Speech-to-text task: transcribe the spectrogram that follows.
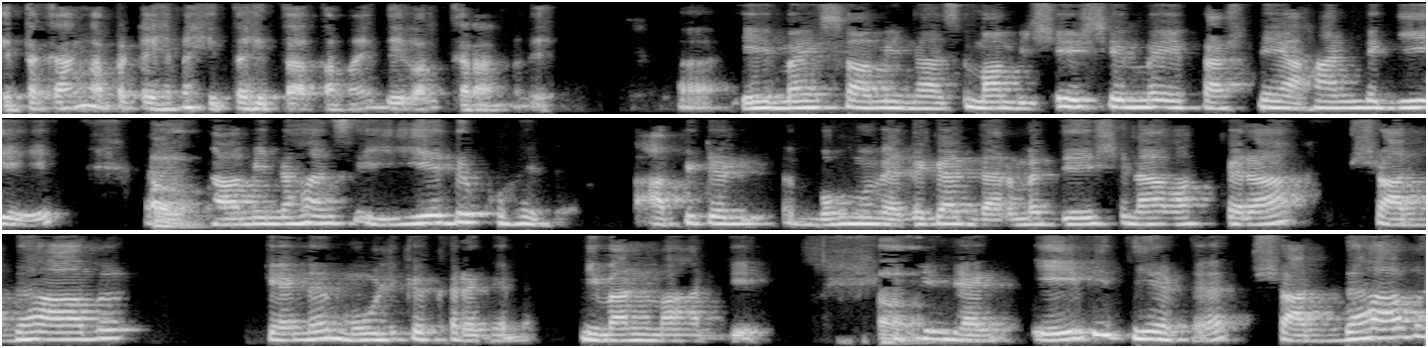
එතකන් අපිට එහෙම හිත හිතා තමයි දේවල් කරන්න වෙන්නේ. එහෙමයි ස්වාමීන් වහන්සේ මම විශේෂයෙන්ම මේ ප්‍රශ්නේ අහන්න ගියේ ස්වාමීන් වහන්සේ ඊයේද කොහෙද අපිට බොහොම වැදගත් ධර්ම දේශනාවක් කරා ශ්‍රද්ධාව ගැන මූලික කරගෙන නිවන් මාර්ගයේ. ඉතින් දැන් ඒ විදිහට ශ්‍රද්ධාව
